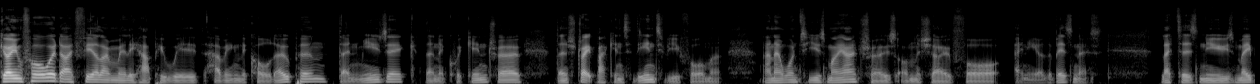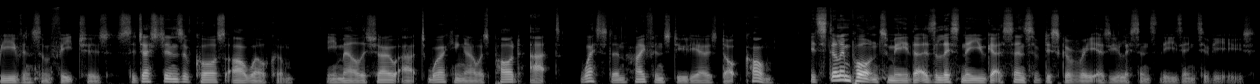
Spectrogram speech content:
Going forward, I feel I'm really happy with having the cold open, then music, then a quick intro, then straight back into the interview format, and I want to use my outros on the show for any other business. Letters, news, maybe even some features. Suggestions, of course, are welcome. Email the show at workinghourspod at western-studios.com. It's still important to me that as a listener you get a sense of discovery as you listen to these interviews.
